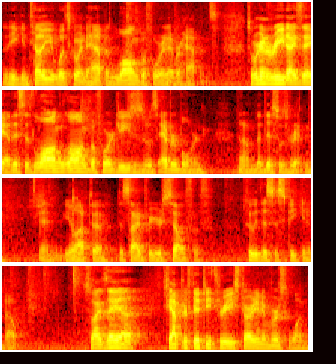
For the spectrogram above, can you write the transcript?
that He can tell you what's going to happen long before it ever happens. So we're going to read Isaiah. This is long, long before Jesus was ever born um, that this was written. And you'll have to decide for yourself of who this is speaking about. So, Isaiah chapter 53, starting in verse 1.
